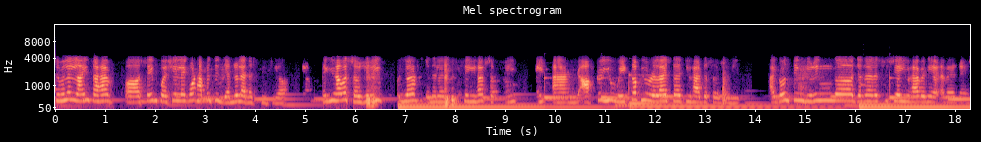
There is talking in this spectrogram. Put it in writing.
similar lines, I have uh, same question. Like, what happens in general anesthesia? Like, you have a surgery. You have general anesthesia. You have surgery, and after you wake up, you realize that you had the surgery. I don't think during the general anesthesia you have any awareness.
